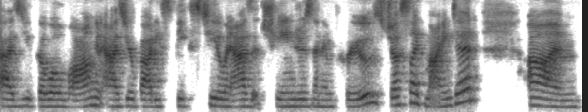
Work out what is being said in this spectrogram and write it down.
as you go along and as your body speaks to you and as it changes and improves just like mine did. Um,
